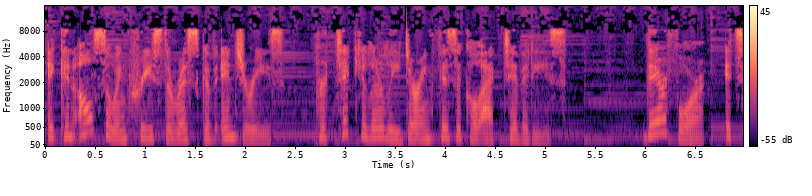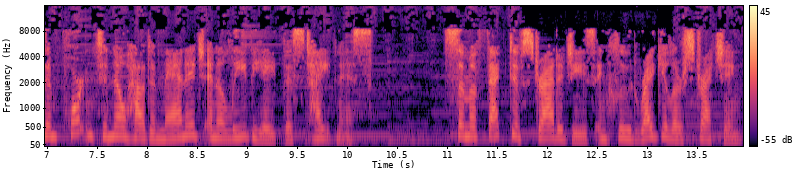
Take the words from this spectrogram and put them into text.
It can also increase the risk of injuries, particularly during physical activities. Therefore, it's important to know how to manage and alleviate this tightness. Some effective strategies include regular stretching,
